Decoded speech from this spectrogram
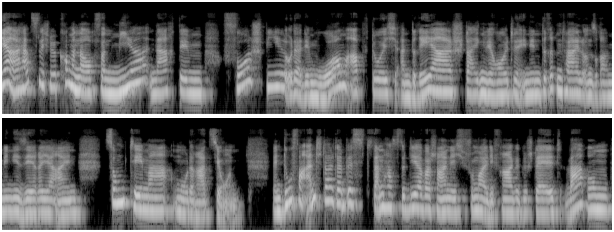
Ja, herzlich willkommen auch von mir. Nach dem Vorspiel oder dem Warm-up durch Andrea steigen wir heute in den dritten Teil unserer Miniserie ein zum Thema Moderation. Wenn du Veranstalter bist, dann hast du dir wahrscheinlich schon mal die Frage gestellt, warum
